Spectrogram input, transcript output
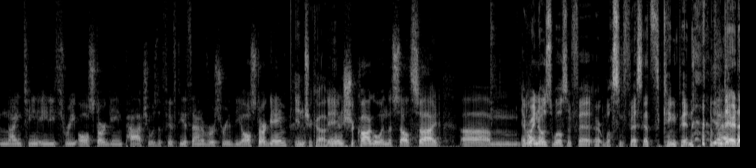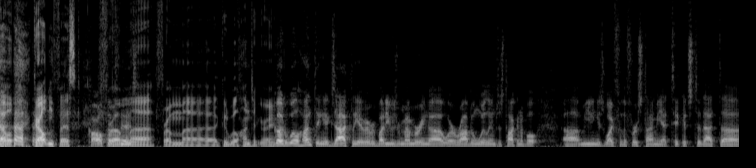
1983 All Star Game patch. It was the 50th anniversary of the All Star Game In Chicago, in Chicago in the South Side. Um, everybody knows Wilson Fisk or Wilson Fisk. That's the kingpin from Yeah. Daredevil. Carlton Fisk Carlton from Fisk. uh, from uh, Good Will Hunting, right? Good Will Hunting, exactly. Everybody was remembering uh, where Robin Williams is talking about uh, meeting his wife for the first time. He had tickets to that uh,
